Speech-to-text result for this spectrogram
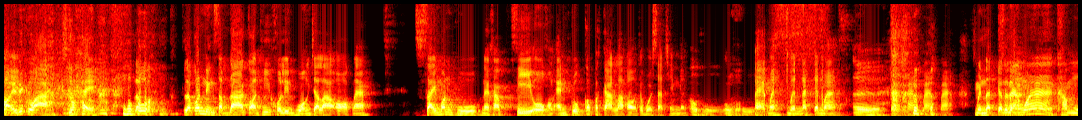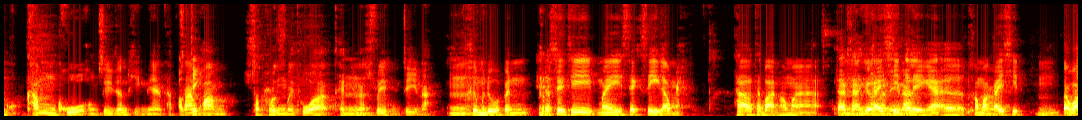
ถอยดีกว่าใช่แล้วก็แล้วก็หนึ่งสัปดาห์ก่อนที่ Colin Huang จะลาออกนะ Simon Hu นะครับ CEO ของ Ant Group ก็ประกาศลาออกจากบริษัทเช่นกัน โอ้โหโอ้โหแปลกไหมเหมือนนัดกันมา เออแปลกแปลกแปลกแปลกเหมือนนัดกันมแสดงว่าคำคำขู่ของสีเจิ้นผิงเนี่ยเอาสร้างจริงความสะพรึงไปทั่วเทคอืมอินดัสทรีของจีนนะมคือมันดูเป็นอินดัสทรีที่ไม่เซ็กซี่แล้วไง ถ้ารัฐบาลเข้ามาแทรกแซงเยอะใกล้ขนาดชิดนี้นะอะไรอย่างเงี้ยเออเข้ามาใกล้ชิดอืมแต่ว่า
